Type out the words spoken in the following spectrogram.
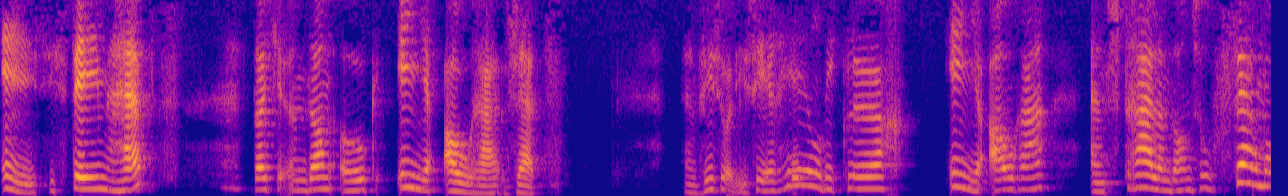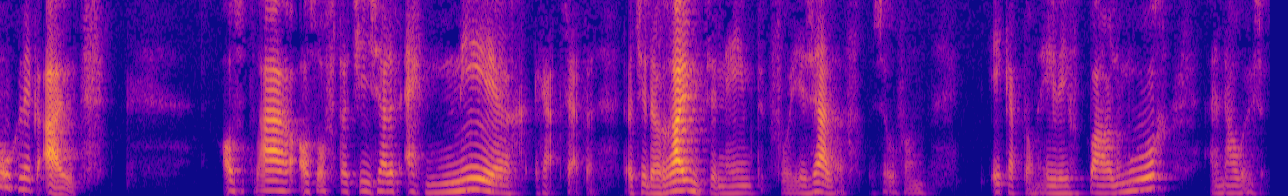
in je systeem hebt, dat je hem dan ook in je aura zet. En visualiseer heel die kleur in je aura en straal hem dan zo ver mogelijk uit. Als het ware alsof dat je jezelf echt neer gaat zetten. Dat je de ruimte neemt voor jezelf. Zo van, ik heb dan heel even parlemoer en nou is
